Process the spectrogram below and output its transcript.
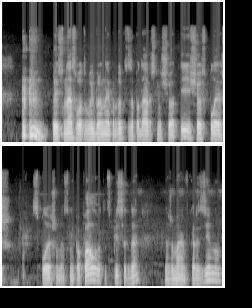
То есть у нас вот выбранные продукты за подарочный счет. И еще Splash. Splash у нас не попал в этот список, да? Нажимаем в корзину.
